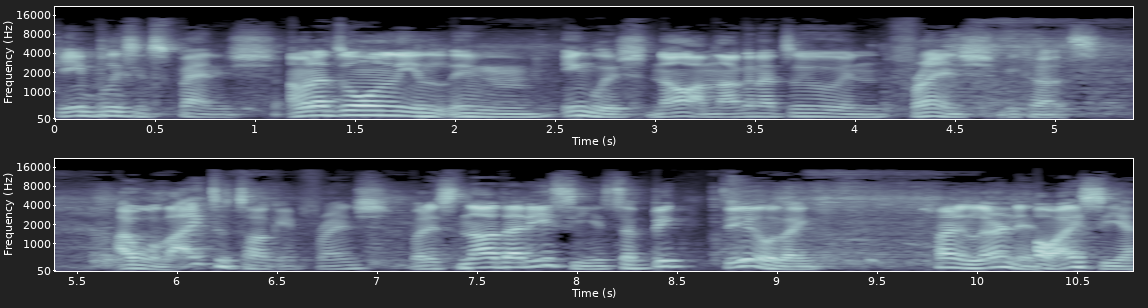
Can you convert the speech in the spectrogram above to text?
gameplays in Spanish. I'm gonna do only in, in English. No, I'm not gonna do in French because I would like to talk in French, but it's not that easy. It's a big deal, like trying to learn it. Oh, I see ya.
